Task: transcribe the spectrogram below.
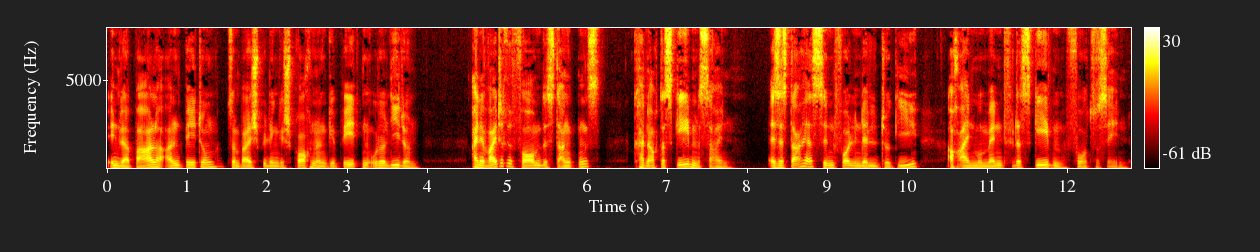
In verbaler Anbetung, zum Beispiel in gesprochenen Gebeten oder Liedern. Eine weitere Form des Dankens kann auch das Geben sein. Es ist daher sinnvoll, in der Liturgie auch einen Moment für das Geben vorzusehen.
